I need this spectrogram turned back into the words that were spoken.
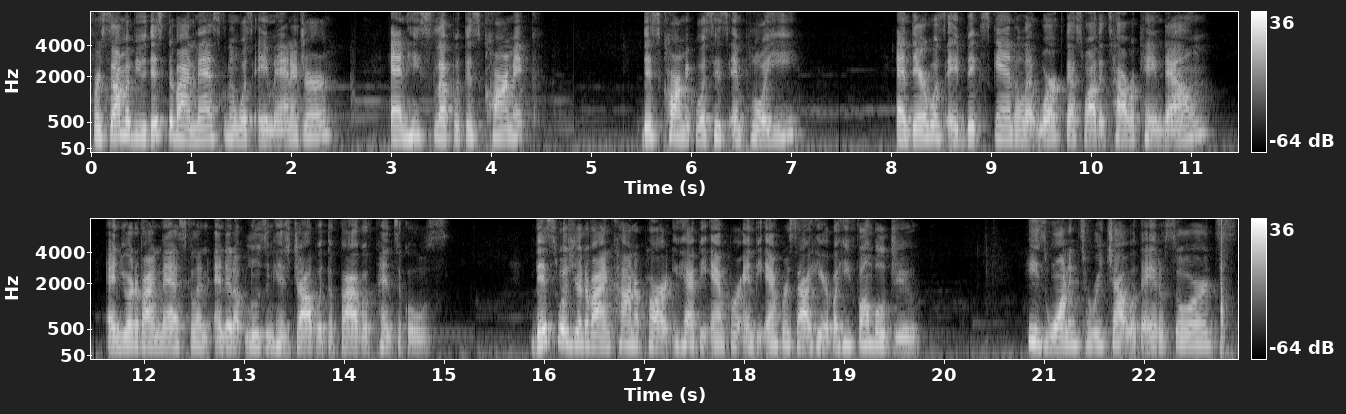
For some of you, this Divine Masculine was a manager and he slept with this karmic. This karmic was his employee. And there was a big scandal at work. That's why the tower came down. And your Divine Masculine ended up losing his job with the Five of Pentacles. This was your divine counterpart. You had the Emperor and the Empress out here, but he fumbled you. He's wanting to reach out with the Eight of Swords,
